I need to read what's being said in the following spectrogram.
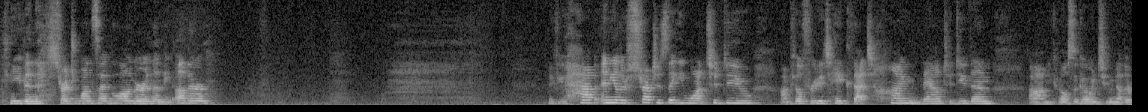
You can even stretch one side longer and then the other. If you have any other stretches that you want to do, um, feel free to take that time now to do them. Um, you can also go into another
